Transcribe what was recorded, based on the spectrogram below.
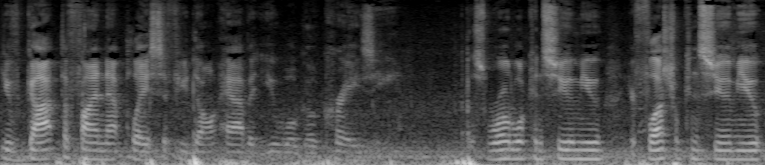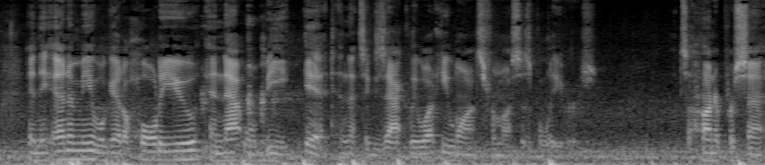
You've got to find that place. If you don't have it, you will go crazy. This world will consume you, your flesh will consume you, and the enemy will get a hold of you, and that will be it. And that's exactly what he wants from us as believers. It's 100%.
